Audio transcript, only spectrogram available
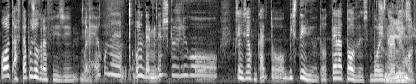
Ό, αυτά που ζωγραφίζει Ναι. έχουν, πώς να τα ερμηνεύσεις και ως λίγο, ξέρεις, έχουν κάτι το μυστήριο, το τερατώδες, μπορείς να πεις. Σουρεαλισμός.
